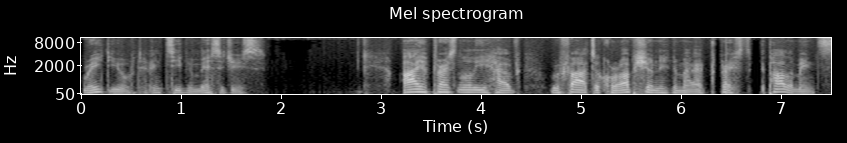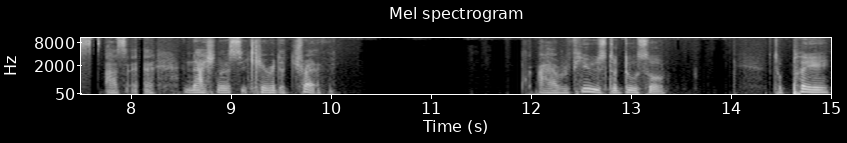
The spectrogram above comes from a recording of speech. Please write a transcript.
radio and TV messages. I personally have referred to corruption in my address to parliaments as a national security threat. I have refused to do so, to play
